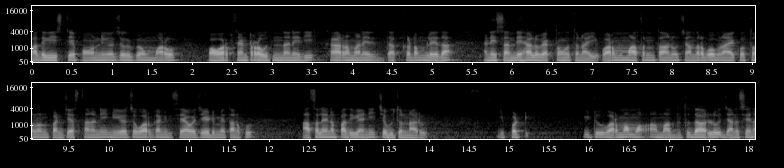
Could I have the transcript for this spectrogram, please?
పదవి ఇస్తే పవన్ నియోజకవర్గం మరో పవర్ సెంటర్ అవుతుందనేది కారణం అనేది దక్కడం లేదా అనే సందేహాలు వ్యక్తమవుతున్నాయి. వర్మ మాత్రం తాను చంద్రబాబు నాయకత్వంలో పనిచేస్తానని, నియోజకవర్గానికి సేవ చేయడమే తనకు అసలైన పదవి అని చెబుతున్నారు. ఇప్పటి ఇటు వర్మ మద్దతుదారులు, జనసేన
